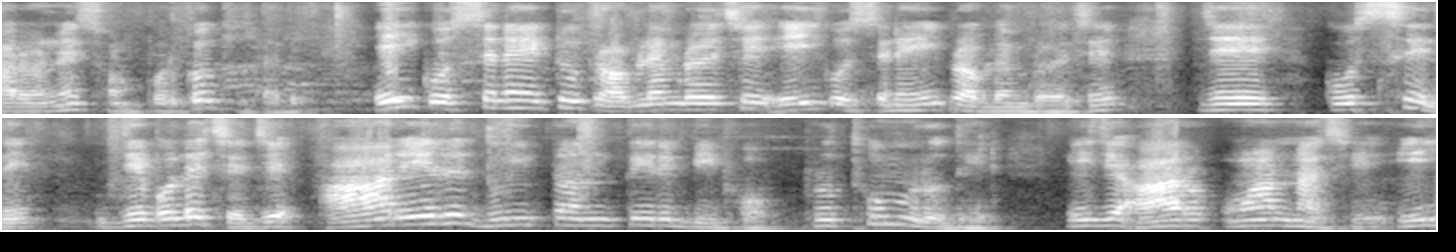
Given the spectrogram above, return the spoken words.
আর ওয়ানের সম্পর্ক কী হবে? এই কোশ্চেনে একটু প্রবলেম রয়েছে, এই কোশ্চেনে এই প্রবলেম রয়েছে যে কোশ্চেনে যে বলেছে যে আর এর দুই প্রান্তের বিভব, প্রথম রোধের, এই যে আর ওয়ান আছে, এই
